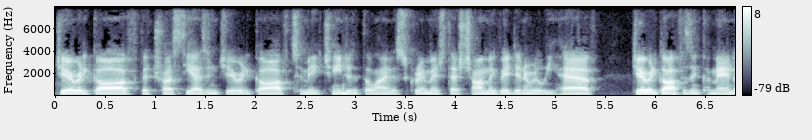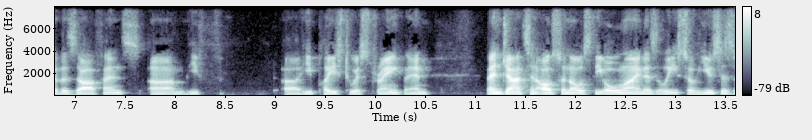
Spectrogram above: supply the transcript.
Jared Goff, the trust he has in Jared Goff to make changes at the line of scrimmage that Sean McVay didn't really have. Jared Goff is in command of this offense. Um, he uh, he plays to his strength, and Ben Johnson also knows the O line is elite, so he uses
